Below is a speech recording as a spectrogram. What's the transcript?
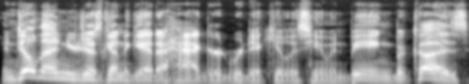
Until then, you're just going to get a haggard, ridiculous human being because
